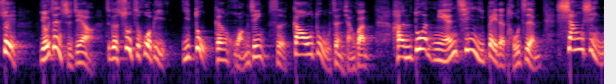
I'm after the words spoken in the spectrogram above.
所以有一阵时间啊，这个数字货币一度跟黄金是高度正相关，很多年轻一辈的投资人相信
